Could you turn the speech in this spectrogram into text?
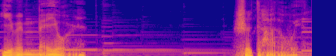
因为没有人是他的未来。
